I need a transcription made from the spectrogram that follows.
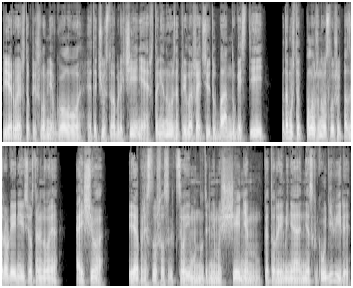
Первое, что пришло мне в голову, это чувство облегчения, что не нужно приглашать всю эту банду гостей, потому что положено выслушивать поздравления и все остальное. А еще я прислушался к своим внутренним ощущениям, которые меня несколько удивили.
